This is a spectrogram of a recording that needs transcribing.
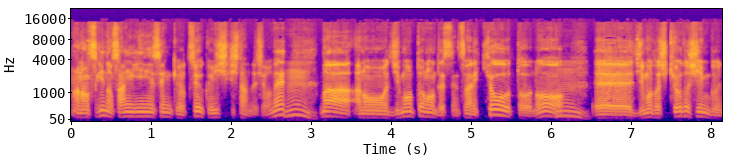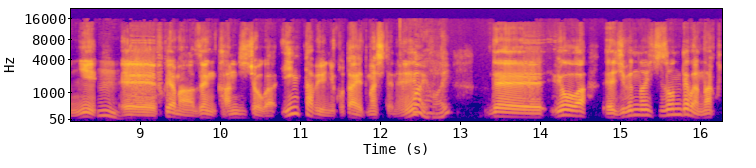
あの次の参議院選挙を強く意識したんでしょうね。うん、まああの地元のですねつまり京都の、うん、えー、地元紙京都新聞に、うん、えー、福山前幹事長がインタビューに答えてましてね。はいはい、で要は、えー、自分の一存ではなく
